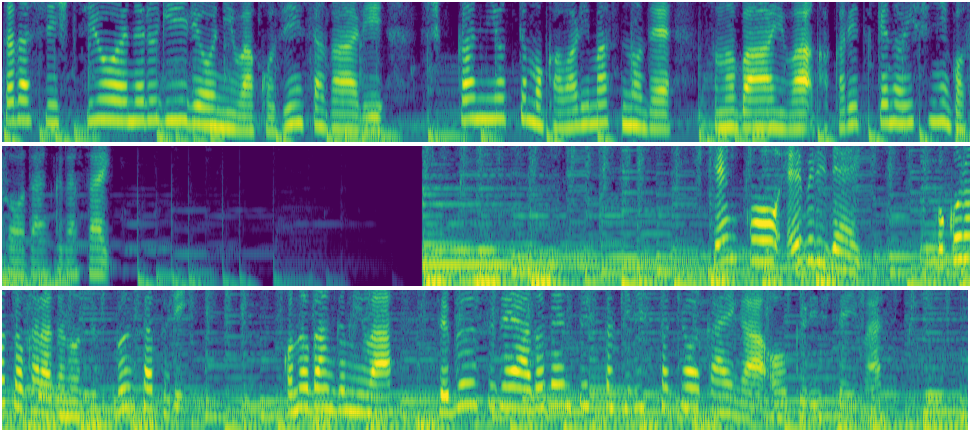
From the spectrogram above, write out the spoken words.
ただし必要エネルギー量には個人差があり疾患によっても変わりますのでその場合はかかりつけの医師にご相談ください。健康エブリデイ。心と体の10分サプリ。この番組はセブンス・デ・アドベンチスト・キリスト教会がお送りしています。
